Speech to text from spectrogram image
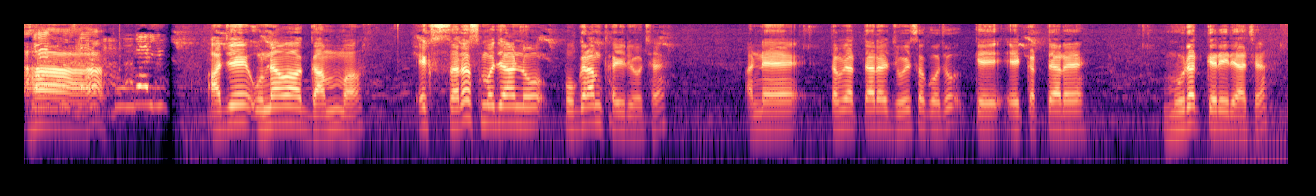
હા. આજે ઉનાવા ગામમાં એક સરસ મજાનો પ્રોગ્રામ થઈ રહ્યો છે. અને તમે અત્યારે જોઈ શકો છો કે એક અત્યારે મુહૂર્ત કરી રહ્યા છે.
